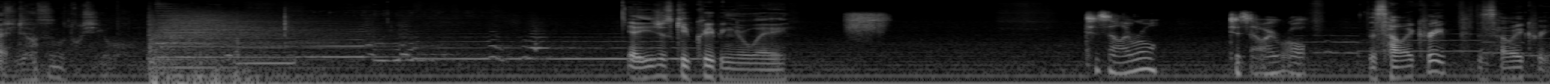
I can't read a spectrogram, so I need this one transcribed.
right. Yeah, you just keep creeping your way. Tis how I roll. Tis how I roll. This is how I creep. This is how I creep.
